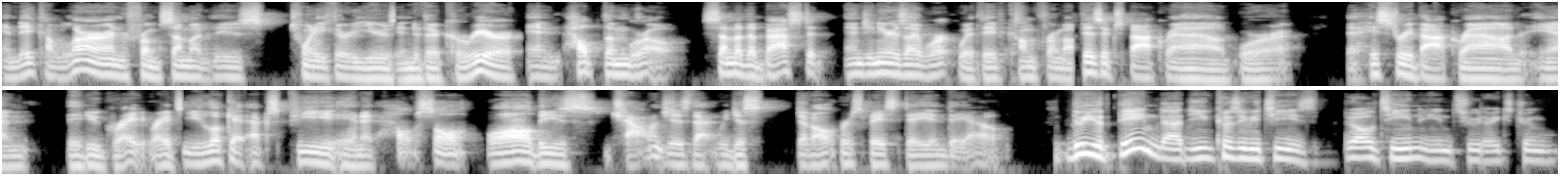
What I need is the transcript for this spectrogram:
and they can learn from someone who's 20, 30 years into their career and help them grow. Some of the best engineers I work with, they've come from a physics background or a history background and they do great, right? So you look at XP and it helps solve all these challenges that we just developers face day in, day out. Do you think that the inclusivity is built in into the extreme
